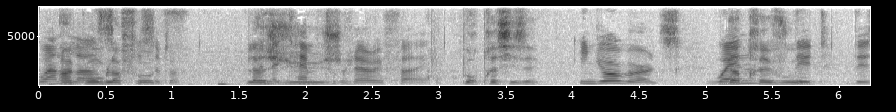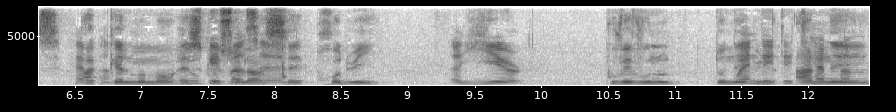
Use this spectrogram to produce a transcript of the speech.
one incombe la faute. La juge, to clarify. pour préciser. D'après vous, à quel moment est-ce que cela s'est produit? Pouvez-vous nous donner une année?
